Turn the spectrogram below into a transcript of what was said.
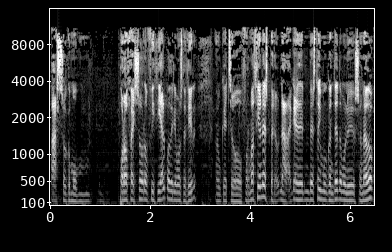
paso como profesor oficial, podríamos decir, aunque he hecho formaciones, pero nada, que estoy muy contento, muy ilusionado.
